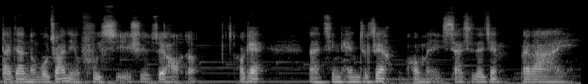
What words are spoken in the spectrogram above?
大家能够抓紧复习是最好的。OK，那今天就这样，我们下期再见，拜拜。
